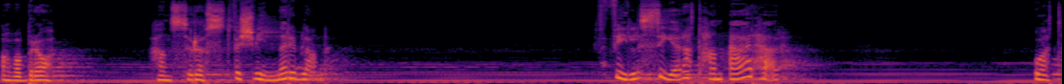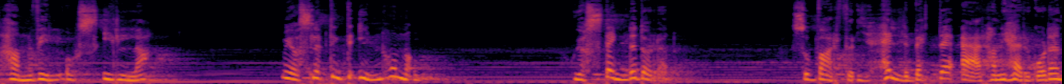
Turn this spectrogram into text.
Ja, vad bra. Hans röst försvinner ibland. Phil ser att han är här och att han vill oss illa. Men jag släppte inte in honom. Och jag stängde dörren. Så varför i helvete är han i herrgården?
